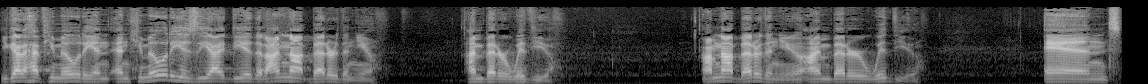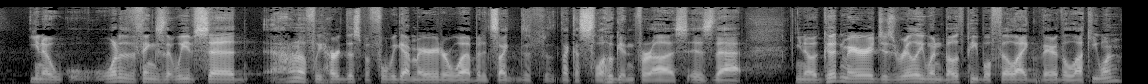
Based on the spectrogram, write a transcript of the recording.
You got to have humility, and, and humility is the idea that I'm not better than you. I'm better with you. I'm not better than you. I'm better with you. And you know, one of the things that we've said, I don't know if we heard this before we got married or what, but it's like like a slogan for us is that you know, a good marriage is really when both people feel like they're the lucky one,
